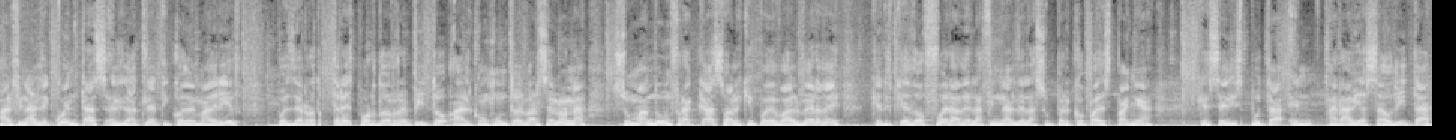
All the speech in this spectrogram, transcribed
Al final de cuentas, el Atlético de Madrid pues derrotó 3 por 2, repito, al conjunto del Barcelona, sumando un fracaso al equipo de Valverde que quedó fuera de la final de la Supercopa de España que se disputa en Arabia Saudita.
